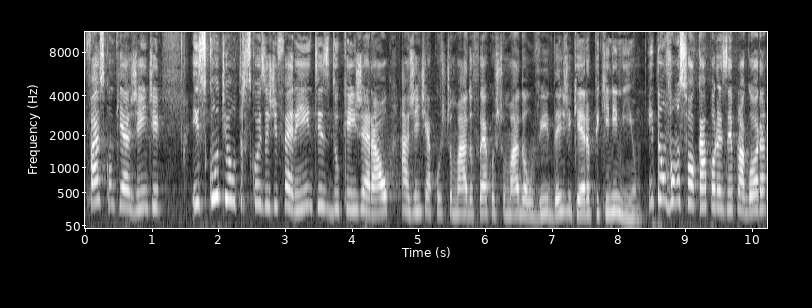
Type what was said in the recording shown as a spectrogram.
faz com que a gente Escute outras coisas diferentes do que em geral a gente é acostumado, foi acostumado a ouvir desde que era pequenininho. Então vamos focar, por exemplo, agora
